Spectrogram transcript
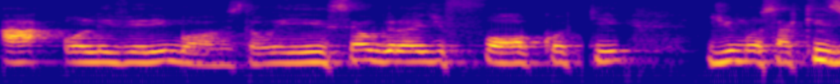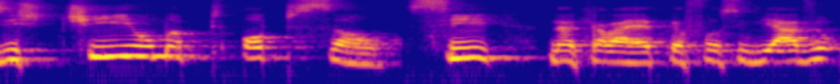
a Oliveira Imóveis. Então esse é o grande foco aqui de mostrar que existia uma opção. Se naquela época fosse viável,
